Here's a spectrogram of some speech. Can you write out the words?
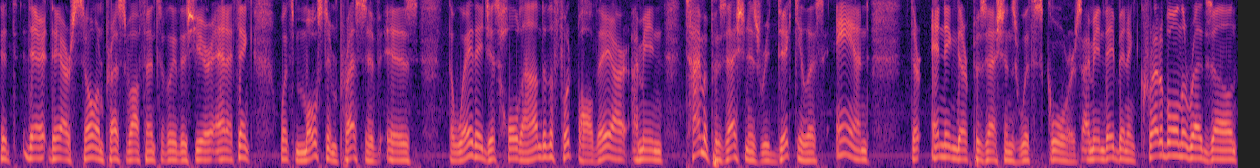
It, they are so impressive offensively this year, and I think what's most impressive is the way they just hold on to the football. They are, I mean, time of possession is ridiculous, and they're ending their possessions with scores. I mean, they've been incredible in the red zone.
